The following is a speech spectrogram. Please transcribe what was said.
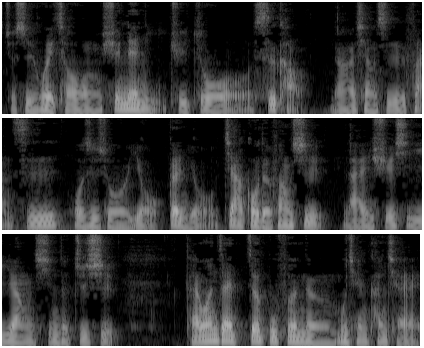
就是会从训练你去做思考，那像是反思，或是说有更有架构的方式来学习一样新的知识。台湾在这部分呢，目前看起来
